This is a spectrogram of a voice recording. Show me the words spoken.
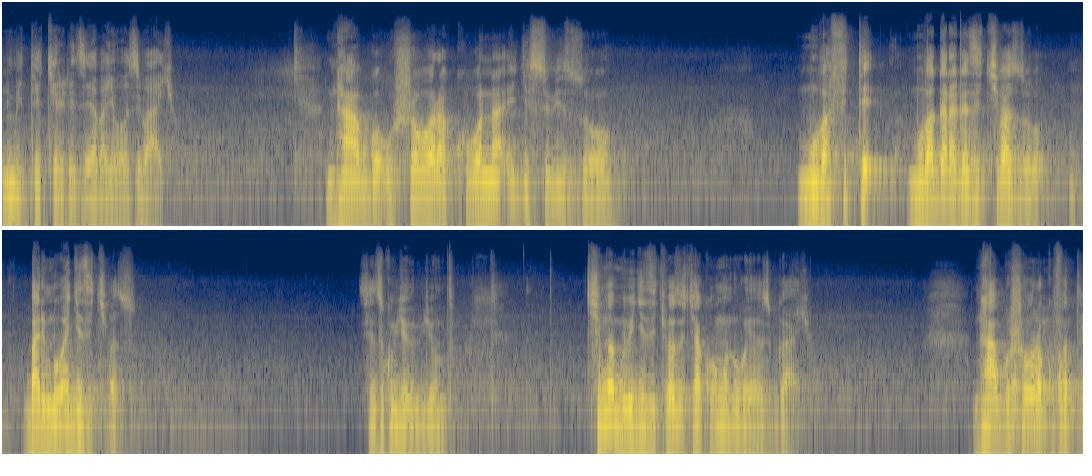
n'imitekerereze y'abayobozi bayo. Ntabwo ushobora kubona igisubizo mu bafite mu bagaragaza ikibazo bari mu bagize ikibazo. Sinzi uko ibyo byumva kimwe mu bigize ikibazo cya kongo n'ubuyobozi bwayo. Ntabwo ushobora gufata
